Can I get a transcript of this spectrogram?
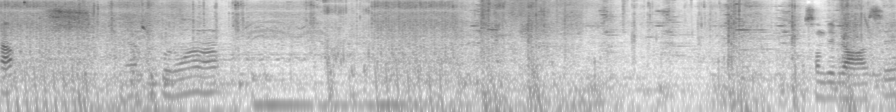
Ah Il y a un truc au loin là. On s'en débarrasser.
